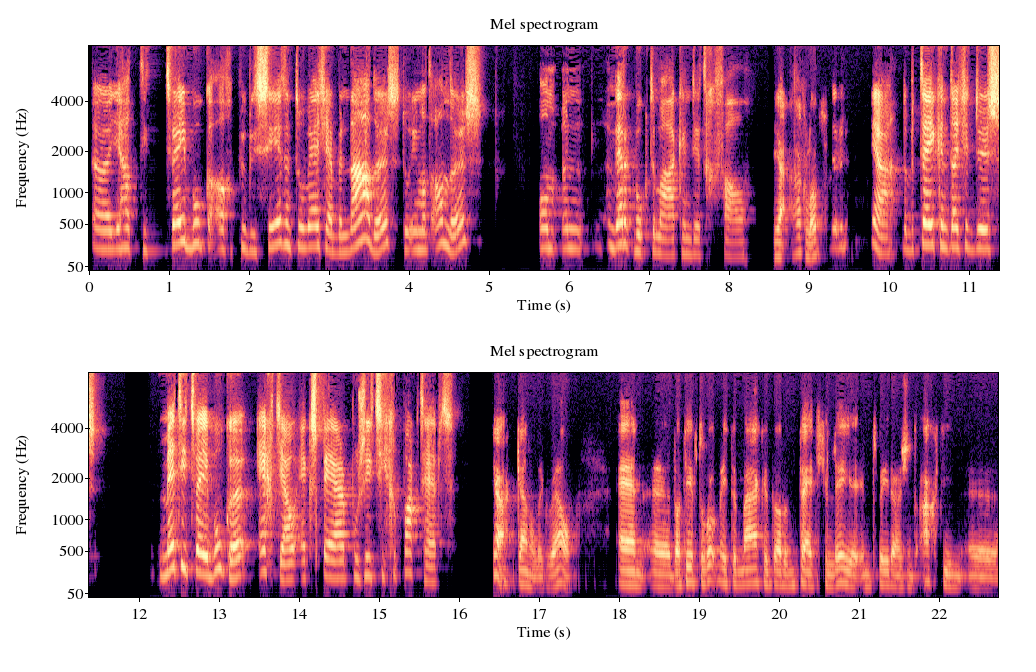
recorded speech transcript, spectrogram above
Uh, je had die twee boeken al gepubliceerd en toen werd jij benaderd door iemand anders om een, een werkboek te maken in dit geval. Ja, dat klopt. Ja, dat betekent dat je dus met die twee boeken echt jouw expertpositie gepakt hebt. Ja, kennelijk wel. En uh, dat heeft er ook mee te maken dat een tijd geleden, in 2018, uh, eh,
